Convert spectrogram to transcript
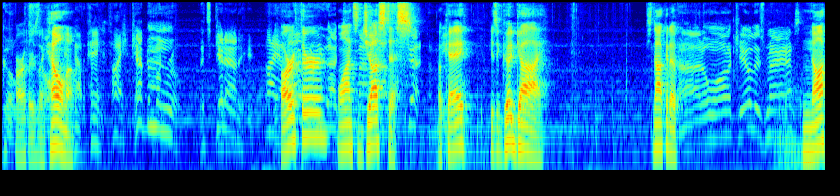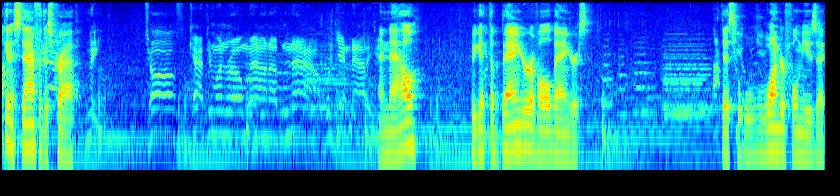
go. Arthur's like, hell no. Hi, Captain Monroe. Let's get out of here. Arthur wants justice. Okay? He's a good guy. He's not gonna. I don't want to kill this man. He's not gonna stand for this crap. And now, we get the banger of all bangers. This wonderful music.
